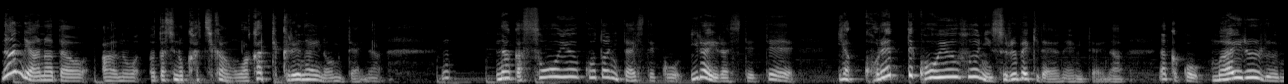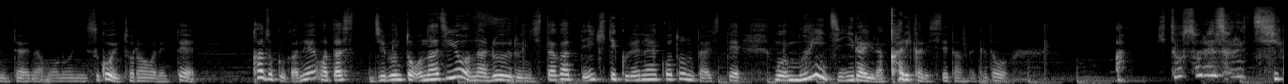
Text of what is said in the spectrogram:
なんであなたはあの私の価値観を分かってくれないの？みたいな。なんかそういうことに対してこうイライラしてていやこれってこういうふうにするべきだよね？みたいな。なんかこうマイルールみたいなものにすごいとらわれて。家族がね私自分と同じようなルールに従って生きてくれないことに対してもう毎日イライラカリカリしてたんだけどあ人それぞれ違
